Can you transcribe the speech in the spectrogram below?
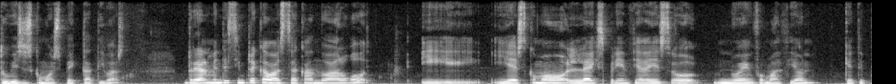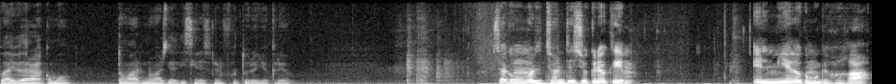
tuvieses como expectativas, realmente siempre acabas sacando algo y, y es como la experiencia de eso, nueva información que te puede ayudar a como tomar nuevas decisiones en el futuro, yo creo. O sea, como hemos dicho antes, yo creo que el miedo como que juega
